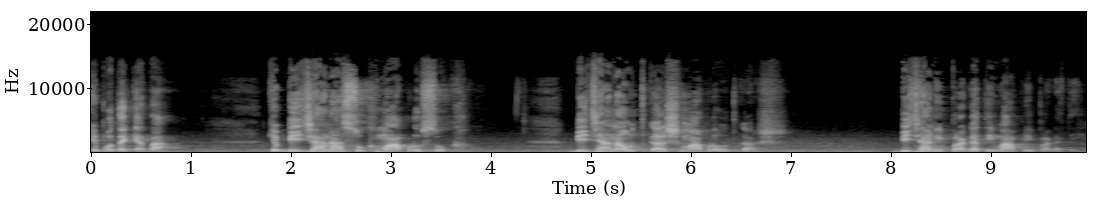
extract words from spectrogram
એ પોતે કહેતા કે બીજાના સુખમાં આપણું સુખ, બીજાના ઉત્કર્ષમાં આપણો ઉત્કર્ષ, બીજાની પ્રગતિમાં આપણી પ્રગતિ.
